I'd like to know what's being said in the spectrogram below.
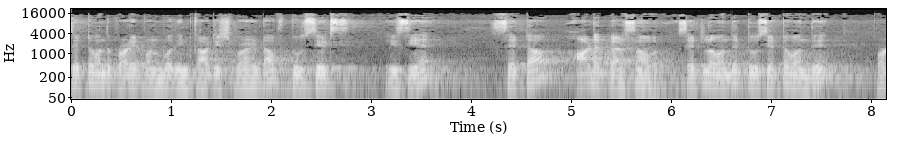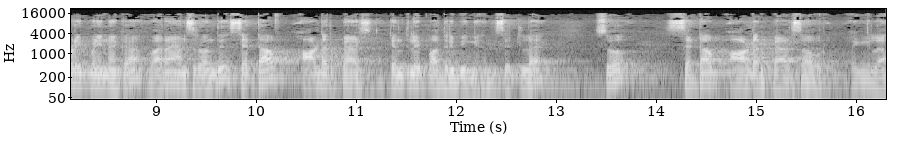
செட்டை வந்து ப்ராடக்ட் பண்ணும்போது in Cartesian product of two sets ஈஸியாக செட் ஆஃப் ஆர்டர் பேர்ஸ் தான் வரும். செட்டில் வந்து டூ செட்டை வந்து ப்ரொடக்ட் பண்ணினாக்கா வர ஆன்சர் வந்து செட் ஆஃப் ஆர்டர் பேர்ஸ் டென்த்லேயே பார்த்துருப்பீங்க அந்த செட்டில் ஸோ செட் ஆஃப் ஆர்டர் பேர்ஸாக வரும். ஓகேங்களா?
